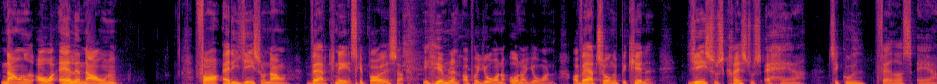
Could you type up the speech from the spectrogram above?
navnet over alle navne, for at i Jesu navn hvert knæ skal bøje sig i himlen og på jorden og under jorden, og hver tunge bekende, Jesus Kristus er Herre til Gud Faders ære.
